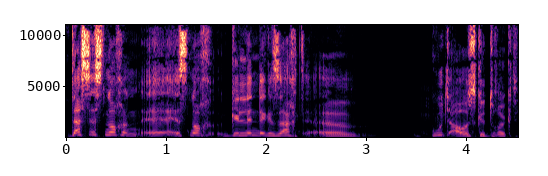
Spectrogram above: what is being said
Das ist noch, ein- äh, ist noch gelinde gesagt, äh, gut ausgedrückt.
